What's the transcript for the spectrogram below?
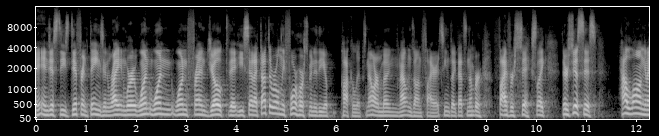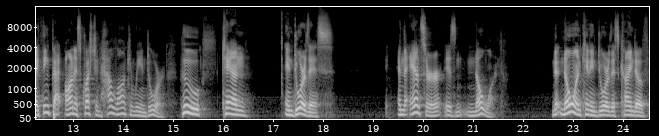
and just these different things and right and where one one one friend joked that he said i thought there were only four horsemen of the apocalypse now our mountain's on fire it seems like that's number five or six. Like there's just this how long and i think that honest question how long can we endure? Who can endure this? And the answer is no one. No, no one can endure this kind of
